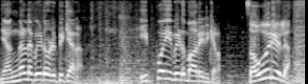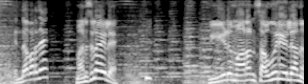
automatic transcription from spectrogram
ഞങ്ങളുടെ വീട് ഒഴിപ്പിക്കാനാ. ഇപ്പോ ഈ വീട് മാറിയിരിക്കണം. സൗകര്യമില്ല. എന്താ പറഞ്ഞേ? മനസ്സിലായില്ലേ? വീട് മാറാൻ സൗകര്യമില്ലെന്ന്.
